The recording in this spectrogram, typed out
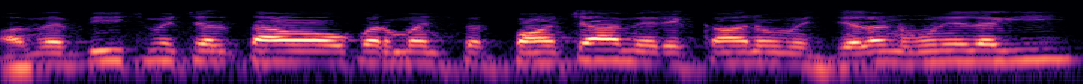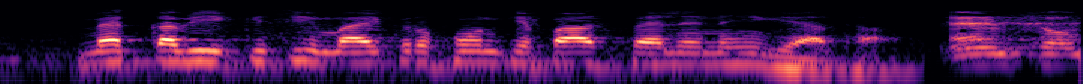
और मैं बीच में चलता हुआ ऊपर मंच पर पहुँचा मेरे कानों में जलन होने लगी। मैं कभी किसी माइक्रोफोन के पास पहले नहीं गया था। So,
